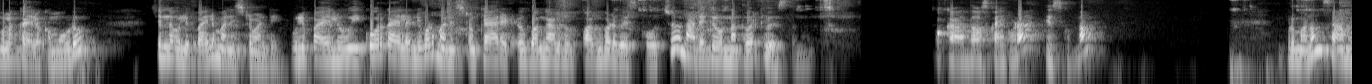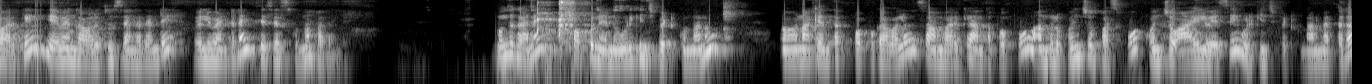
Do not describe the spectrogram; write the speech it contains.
ములక్కాయలు ఒక మూడు చిన్న ఉల్లిపాయలు మన ఇష్టం అండి. ఉల్లిపాయలు, ఈ కూరగాయలన్నీ కూడా మన ఇష్టం. క్యారెట్, బంగాళదుంప అవి కూడా వేసుకోవచ్చు. నా దగ్గర ఉన్నంత వరకు వేస్తున్నాను. ఒక దోసకాయ కూడా తీసుకుందాం. ఇప్పుడు మనం సాంబార్‌కి ఏమేం కావాలో చూసాం కదండీ! వెళ్ళి వెంటనే చేసేసుకుందాం పదండి. ముందుగానే పప్పు నేను ఉడికించి పెట్టుకున్నాను. నాకు ఎంత పప్పు కావాలో సాంబార్‌కి అంత పప్పు, అందులో కొంచెం పసుపు, కొంచెం ఆయిల్ వేసి ఉడికించి పెట్టుకున్నాను. మెత్తగా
